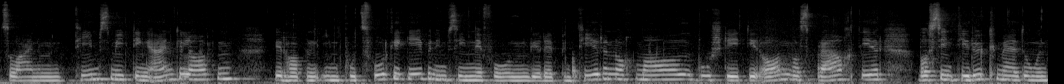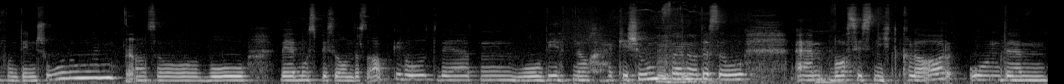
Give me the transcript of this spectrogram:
zu einem Teams-Meeting eingeladen. Wir haben Inputs vorgegeben im Sinne von, wir repetieren nochmal, wo steht ihr an, was braucht ihr, was sind die Rückmeldungen von den Schulungen, ja. also wo, wer muss besonders abgeholt werden, wo wird noch geschumpfen mhm. oder so, ähm, was ist nicht klar und ähm,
